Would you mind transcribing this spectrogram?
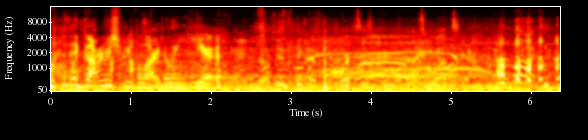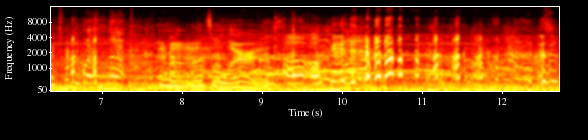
what the garbage people are doing here. the horse is That's what? That's hilarious. Oh, okay. this is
